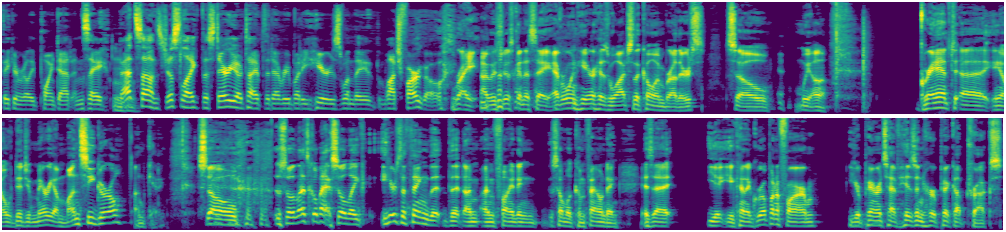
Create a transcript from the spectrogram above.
they can really point at it and say Mm-hmm. that sounds just like the stereotype that everybody hears when they watch Fargo. Right. I was just going to say, everyone here has watched the Coen brothers. So we all. Grant, uh, you know, did you marry a Muncie girl? I'm kidding. So, so let's go back. So, like, here's the thing that that I'm I'm finding somewhat confounding is that you you kind of grew up on a farm. Your parents have his and her pickup trucks.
